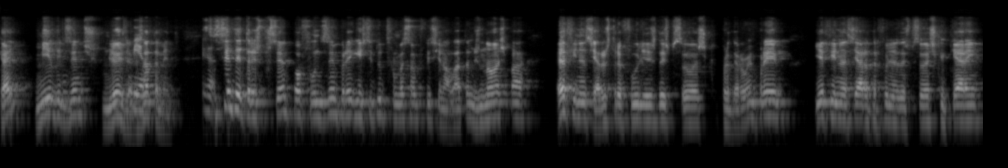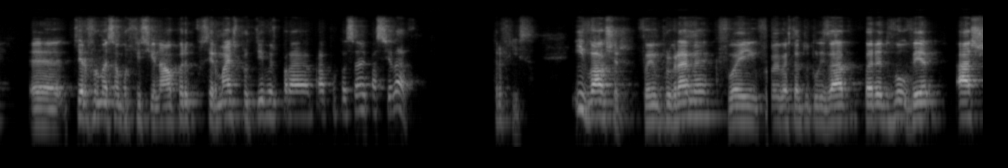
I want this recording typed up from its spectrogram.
Ok? 1.200 milhões de euros, exatamente. Exato. 63% para o Fundo de Desemprego e Instituto de Formação Profissional. Lá estamos nós para a financiar os trafulhas das pessoas que perderam o emprego e a financiar a trafulha das pessoas que querem eh, ter formação profissional para ser mais produtivas para, para a população e para a sociedade. Trafice. E voucher foi um programa que foi, foi bastante utilizado para devolver às,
